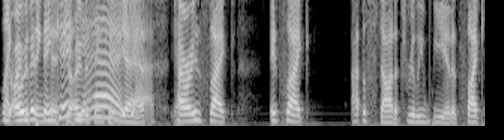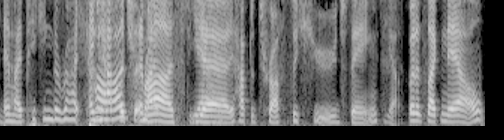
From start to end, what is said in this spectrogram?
like you overthink, overthink, it. You overthink yeah, it. Yeah. yeah. Tarot's like, it's like at the start, it's really weird. It's like, am I picking the right cards? And you have to Am I- trust, yeah. you have to trust. It's a huge thing. Yeah. But it's like now,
